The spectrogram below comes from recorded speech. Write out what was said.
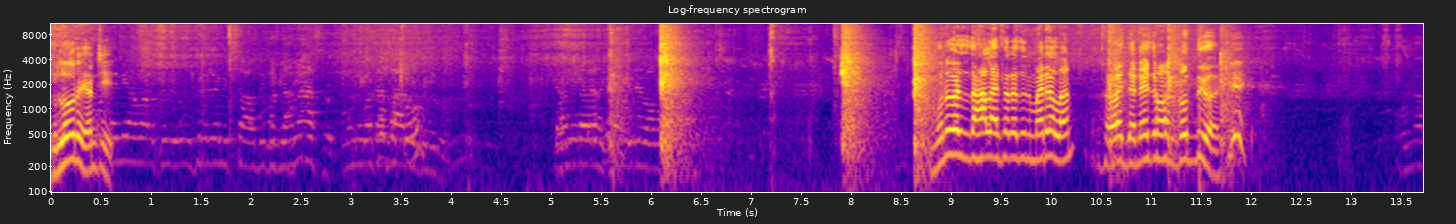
দুলো রে আন্টি মনে করছে হালাই সারা দিন মারালান হয়, দেন, এই যেমন রোদ্দি হয় কমা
